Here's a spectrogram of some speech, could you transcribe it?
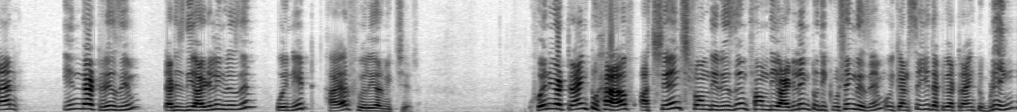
and in that regime that is the idling regime we need higher fuel air mixture. When we are trying to have a change from the regime from the idling to the cruising regime we can see that we are trying to bring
